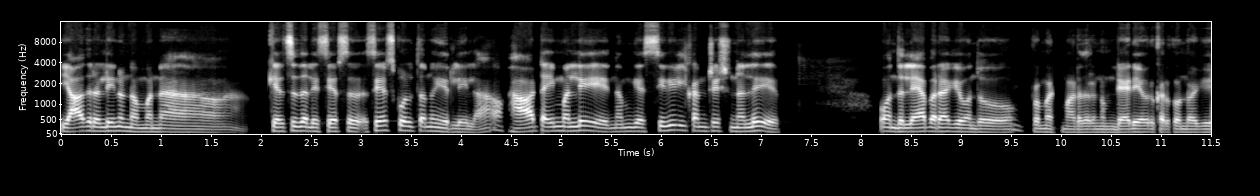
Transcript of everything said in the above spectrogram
ಯಾವುದ್ರಲ್ಲಿನೂ ನಮ್ಮನ್ನು ಕೆಲಸದಲ್ಲಿ ಸೇರ್ಸ ಸೇರಿಸ್ಕೊಳ್ತಾನೂ ಇರಲಿಲ್ಲ. ಆ ಟೈಮಲ್ಲಿ ನಮಗೆ ಸಿವಿಲ್ ಕಂಟ್ರೀಷನಲ್ಲಿ ಒಂದು ಲ್ಯಾಬರ್ ಆಗಿ ಒಂದು ಪ್ರಮೋಟ್ ಮಾಡಿದ್ರು. ನಮ್ಮ ಡ್ಯಾಡಿ ಅವರು ಕರ್ಕೊಂಡೋಗಿ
